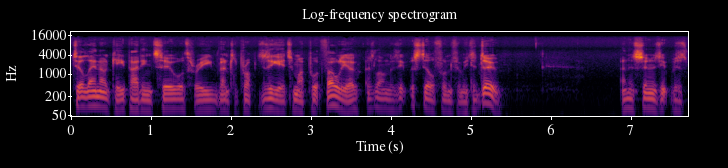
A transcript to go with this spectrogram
Till then, I'd keep adding two or three rental properties a year to my portfolio as long as it was still fun for me to do and as soon as it was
